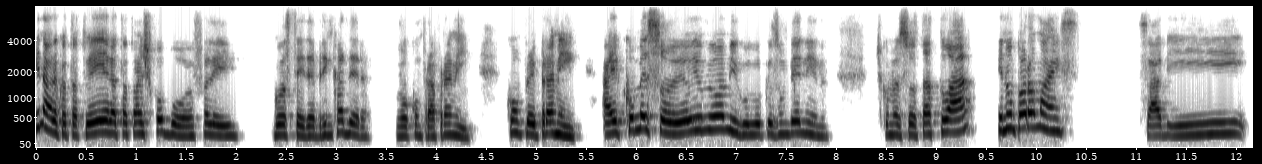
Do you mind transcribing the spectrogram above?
E na hora que eu tatuei ele, a tatuagem ficou boa. Eu falei, gostei da brincadeira, vou comprar para mim. Comprei para mim. Aí começou, eu e o meu amigo, Lucas Umbelino. A gente começou a tatuar e não parou mais, sabe? E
